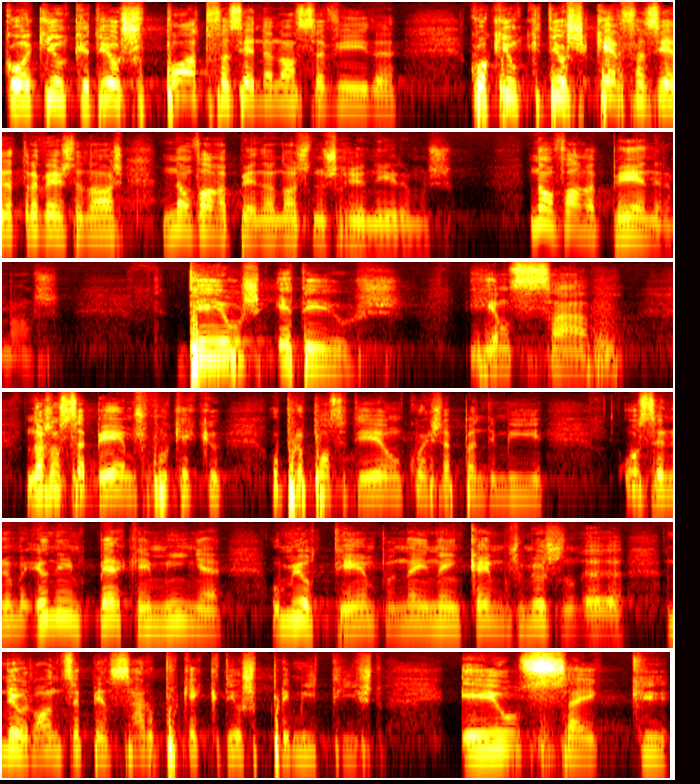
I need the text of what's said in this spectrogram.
com aquilo que Deus pode fazer na nossa vida, com aquilo que Deus quer fazer através de nós, não vale a pena nós nos reunirmos. Não vale a pena, irmãos. Deus é Deus e Ele sabe. Nós não sabemos porque é que o propósito dele com esta pandemia. Ouça, eu nem perco a minha, o meu tempo, nem, nem queimo os meus uh, neurônios a pensar o porquê é que Deus permite isto. Eu sei que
